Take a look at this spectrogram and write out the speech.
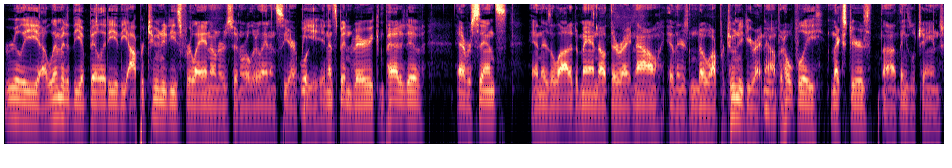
really uh, limited the ability, the opportunities for landowners to enroll their land in CRP. and it's been very competitive ever since. And there's a lot of demand out there right now, and there's no opportunity right now. But hopefully next year uh, things will change.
